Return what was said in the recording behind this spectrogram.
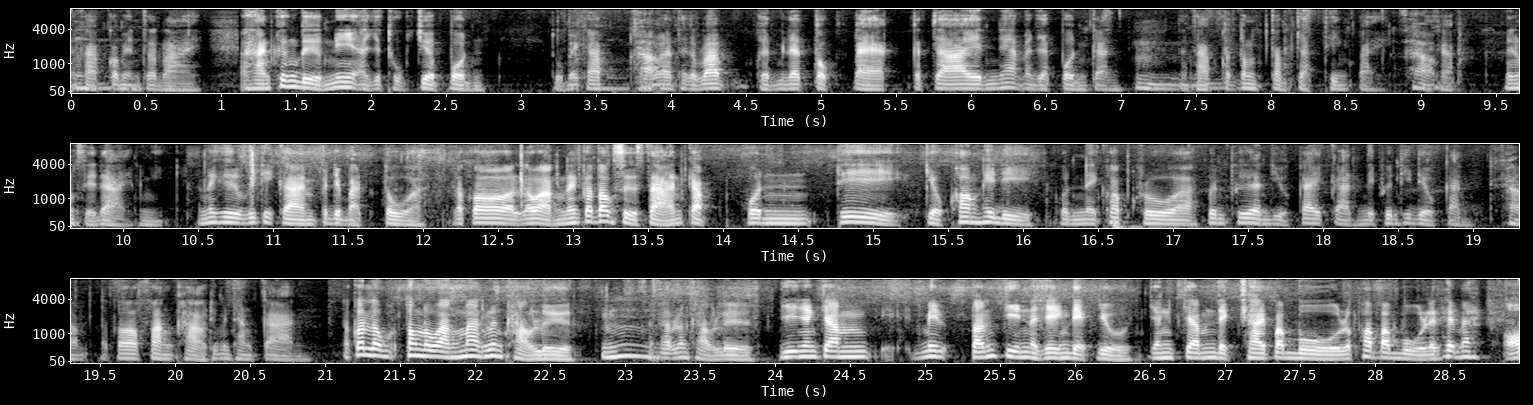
นะครับก็เป็นอันตราย อาหารเครื่องดื่มนี่อาจจะถูกเจือปน ถูกไหมครับครับว่าถ้าเกิดว่าเกิดมีอะไรตกแตกกระจายเนี่ยมันจะปนกันอืมนะครับก็ต้องกำจัดทิ้งไปครับนะครับไม่ต้องเสียดายนี่อันนี้คือวิธีการปฏิบัติตัว แล้วก็ระหว่างนั้นก็ต้องสื่อสารกับคนที่เกี่ยวข้องให้ดี คนในครอบครัวเพื่อนๆ อยู่ใกล้กันในพื้นที่เดียวกันครับแล้วก็ฟังข่าวที่เป็นทางการ แล้วก็เราต้องระวังมากเรื่องข่าวลืออืมนะครับเรื่องข่าวลือยีนยังจำไม่ตอนนนจีนอาจจะยังเด็กอยู่ ยังจำเด็กชายปะบูหรือพ่อปะบูเลยใช่ไหมอ๋อ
